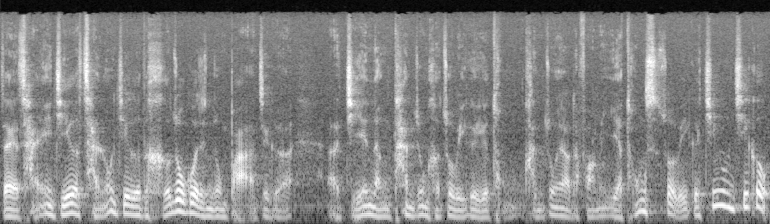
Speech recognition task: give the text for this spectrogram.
在产业结合、产融结合的合作过程中把这个。呃，节能碳中和作为一个一个同很重要的方面，也同时作为一个金融机构，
